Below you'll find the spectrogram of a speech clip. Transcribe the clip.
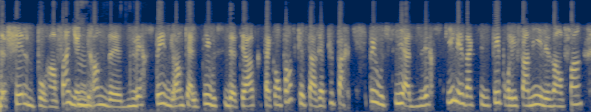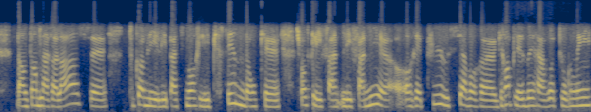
de films pour enfants. Il y a une mm. grande diversité, une grande qualité aussi de théâtre. Fait qu'on pense que ça aurait pu participer aussi à diversifier les activités pour les familles et les enfants dans le temps de la relâche, euh, tout comme les, les, patinoires et les piscines. Donc, euh, je pense que les, les familles euh, auraient pu aussi avoir grand plaisir à retourner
